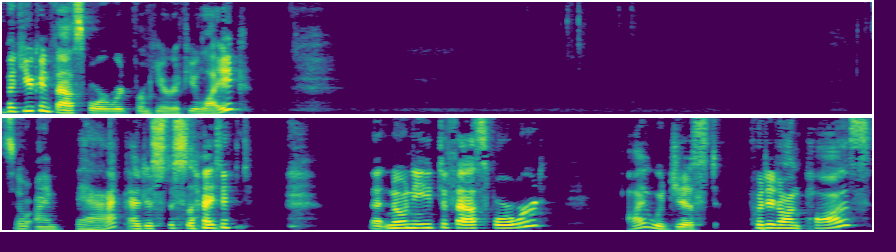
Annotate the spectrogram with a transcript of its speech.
But you can fast forward from here if you like. So I'm back. I just decided that no need to fast forward. I would just put it on pause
